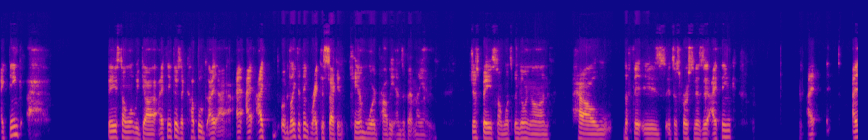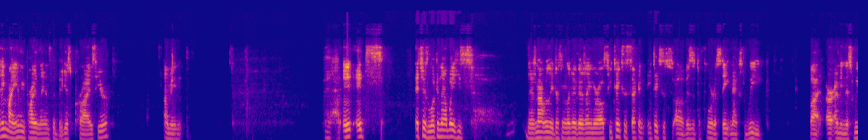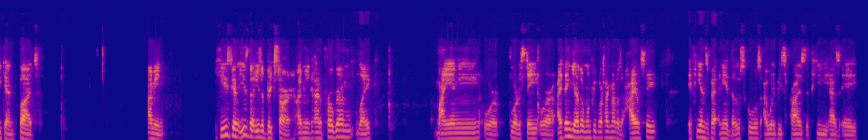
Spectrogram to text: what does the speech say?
I think based on what we got, I think there's a couple. I I I, I I would like to think right this second, Cam Ward probably ends up at Miami, just based on what's been going on, how the fit is. It's his first visit. I think. I I think Miami probably lands the biggest prize here. I mean, it it's it's just looking that way. He's there's not really doesn't look like there's anywhere else. He takes his second. He takes his uh, visit to Florida State next week, but or I mean this weekend. But I mean, he's gonna he's the he's a big star. I mean, at a program like Miami or Florida State, or I think the other one people are talking about is Ohio State. If he ends up at any of those schools, I wouldn't be surprised if he has a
